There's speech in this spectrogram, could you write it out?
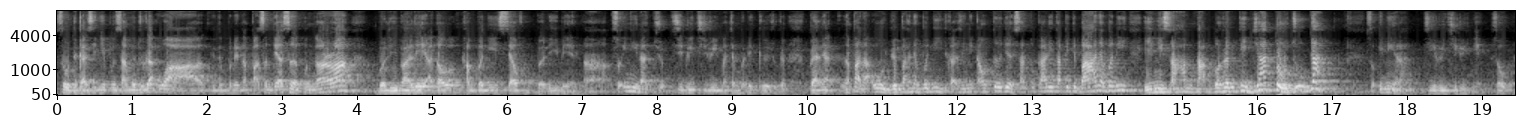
So dekat sini pun sama juga. Wah kita boleh nampak sentiasa pengarah Beli balik atau company self beli punya ah, So inilah ciri-ciri macam mereka juga. Banyak nampak tak? Oh dia banyak beli dekat sini counter dia Satu kali tapi dia banyak beli. Ini saham tak berhenti jatuh juga. So inilah ciri-cirinya. So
